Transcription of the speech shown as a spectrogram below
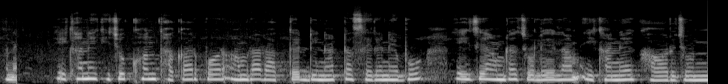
মানে এখানে কিছুক্ষণ থাকার পর আমরা রাতের ডিনারটা সেরে নেব। এই যে আমরা চলে এলাম এখানে খাওয়ার জন্য।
